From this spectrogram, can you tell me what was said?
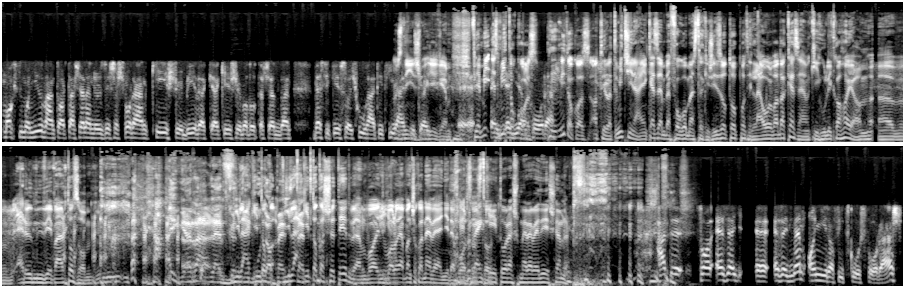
maximum nyilvántartás ellenőrzése során később, évekkel később adott esetben veszik észre, hogy hú, hát itt hiányzik. Ez nincs meg, igen. Egy, mi, ez egy, mit egy okoz? Mit okoz, Attila, te mit csinálj? Kezembe fogom ezt a kis izotópot, én leolvad a kezem, kihullik a hajam, erőművé változom? igen, rá lehet világítok, világítok a sötétben, vagy igen. valójában csak a neve ennyire borzasztó? 72 órás merevedésem? hát szóval ez egy, ez egy nem annyira fickós forrás,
